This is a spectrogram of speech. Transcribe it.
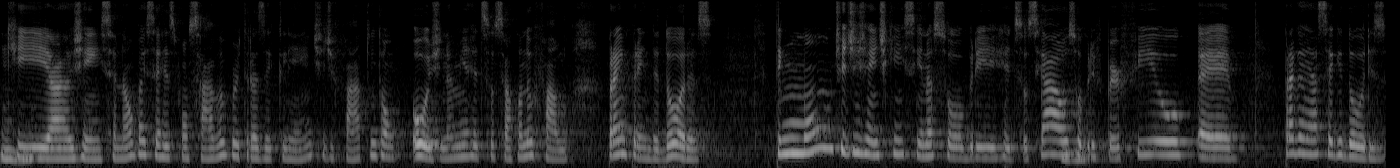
uhum. que a agência não vai ser responsável por trazer cliente, de fato. Então, hoje na minha rede social, quando eu falo para empreendedoras, tem um monte de gente que ensina sobre rede social, uhum. sobre perfil, é, para ganhar seguidores.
